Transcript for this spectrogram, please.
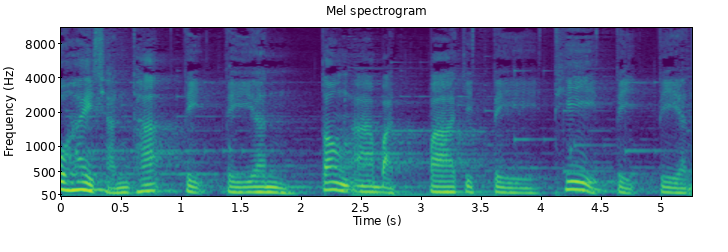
ผู้ให้ฉันทะติเตียน ต้องอาบัติปาจิตตีที่ติเตียน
